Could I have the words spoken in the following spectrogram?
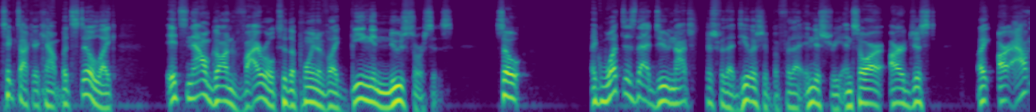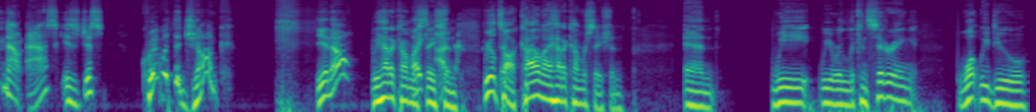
TikTok account, but still like it's now gone viral to the point of like being in news sources. So like what does that do not just for that dealership but for that industry? And so our our just like our out and out ask is just quit with the junk. You know? We had a conversation. Like, I, Real talk. Kyle and I had a conversation, and we we were considering what we do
